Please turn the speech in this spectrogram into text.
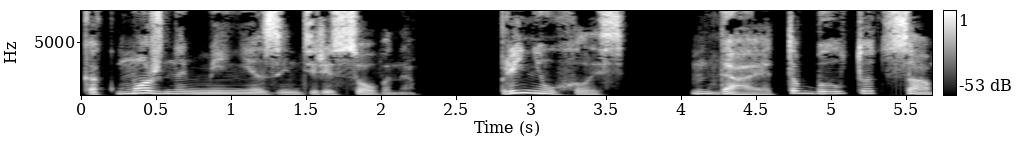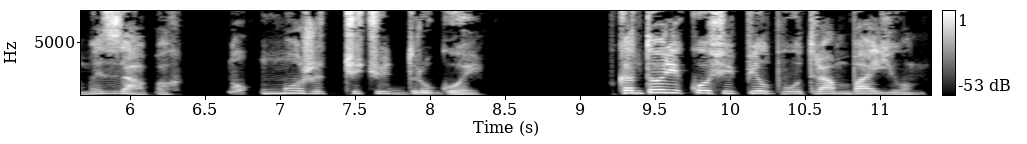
как можно менее заинтересованно. Принюхалась. Да, это был тот самый запах. Ну, может, чуть-чуть другой. В конторе кофе пил по утрам Баюн,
